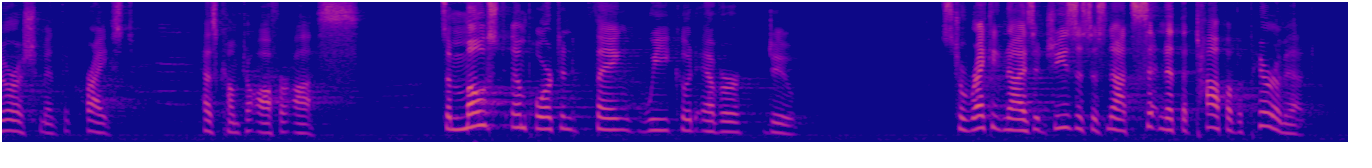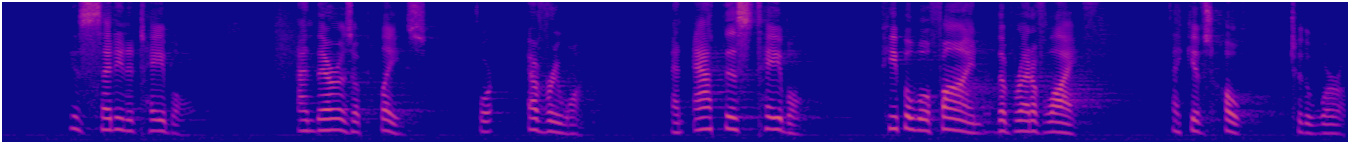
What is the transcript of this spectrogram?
nourishment that Christ has come to offer us. It's the most important thing we could ever do. It's to recognize that Jesus is not sitting at the top of a pyramid, He is setting a table. And there is a place for everyone. And at this table, people will find the bread of life that gives hope to the world.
